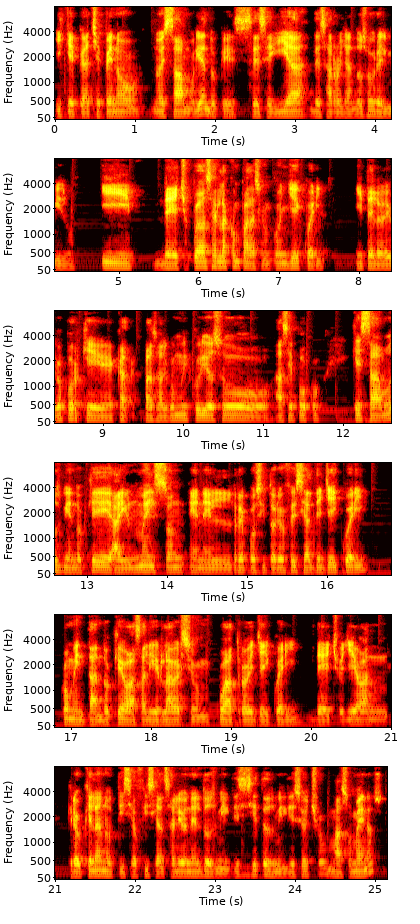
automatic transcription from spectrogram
y que PHP no, no estaba muriendo, que se seguía desarrollando sobre el mismo. Y de hecho puedo hacer la comparación con jQuery y te lo digo porque pasó algo muy curioso hace poco, que estábamos viendo que hay un milestone en el repositorio oficial de jQuery comentando que va a salir la versión 4 de jQuery. De hecho, llevan, creo que la noticia oficial salió en el 2017-2018, más o menos,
